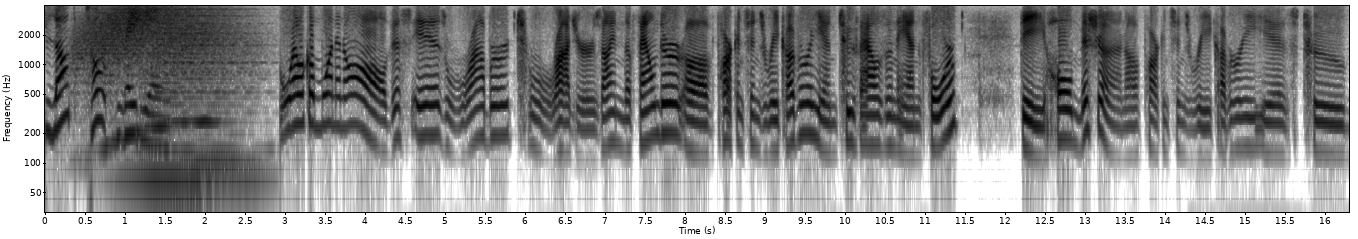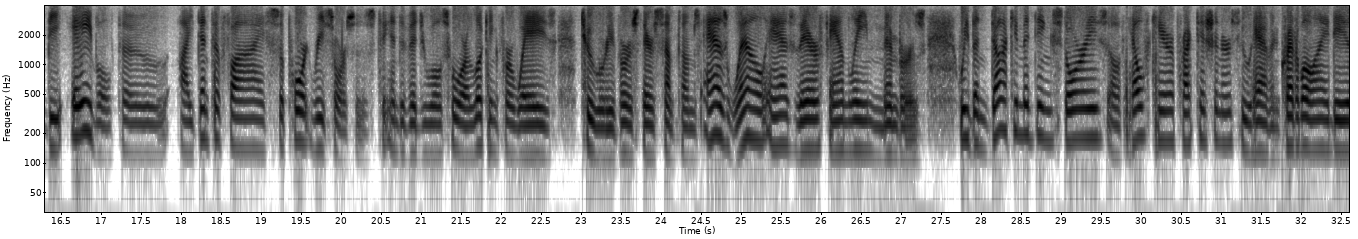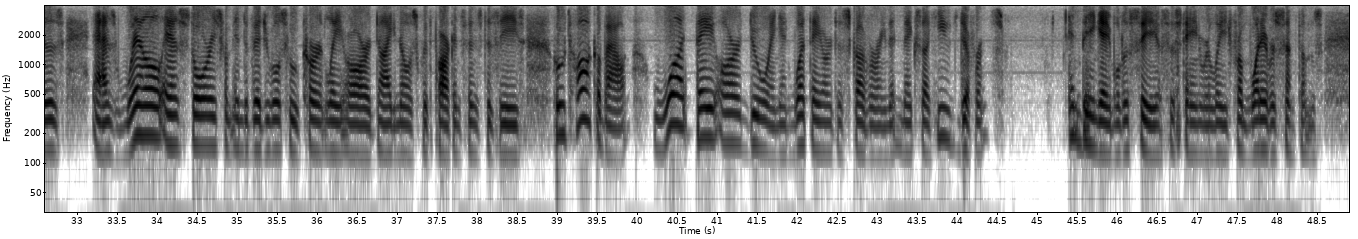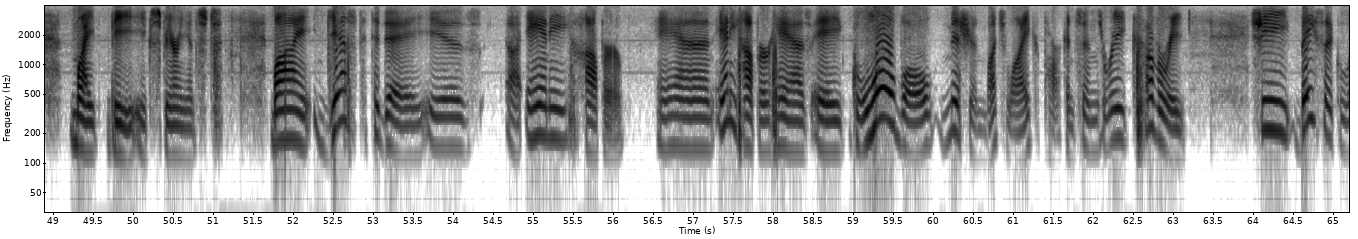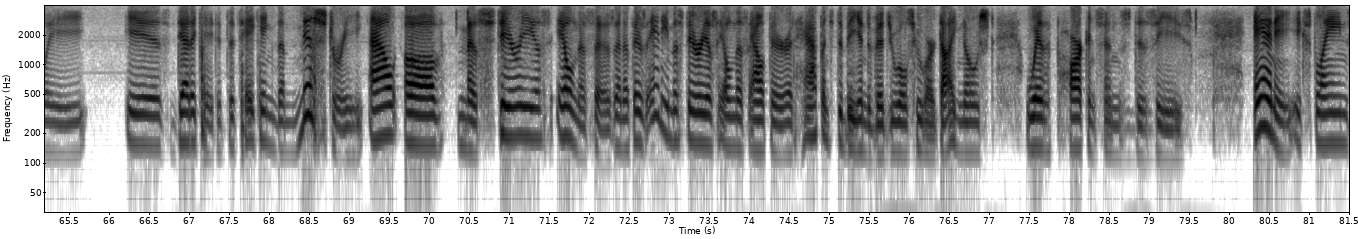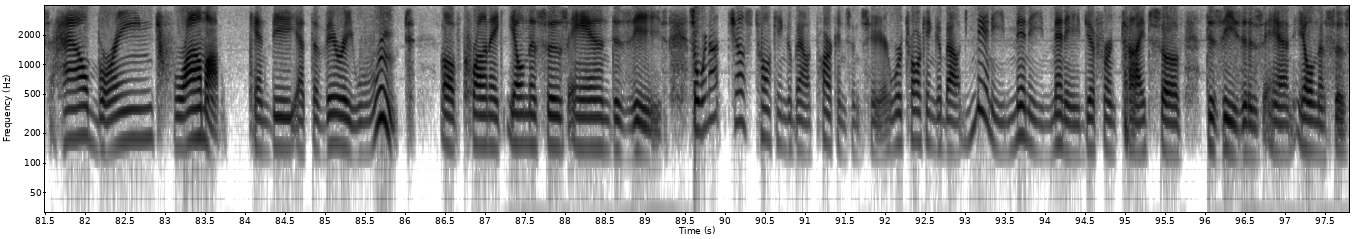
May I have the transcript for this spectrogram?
Blog Talk Radio. Welcome, one and all. This is Robert Rogers. I'm the founder of Parkinson's Recovery in 2004. The whole mission of Parkinson's Recovery is to be able to identify support resources to individuals who are looking for ways to reverse their symptoms as well as their family members. We've been documenting stories of healthcare practitioners who have incredible ideas, as well as stories from individuals who currently are diagnosed with Parkinson's disease, who talk about what they are doing and what they are discovering that makes a huge difference in being able to see a sustained relief from whatever symptoms might be experienced. My guest today is uh, Annie Hopper. And Annie Hopper has a global mission, much like Parkinson's recovery. She basically is dedicated to taking the mystery out of mysterious illnesses. And if there's any mysterious illness out there, it happens to be individuals who are diagnosed with Parkinson's disease. Annie explains how brain trauma can be at the very root of chronic illnesses and disease. So we're not just talking about Parkinson's here. We're talking about many, many, many different types of diseases and illnesses.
